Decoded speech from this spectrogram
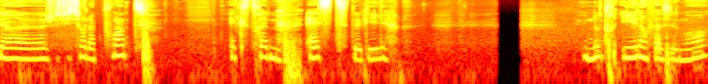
Euh, je suis sur la pointe extrême est de l'île. Une autre île en face de moi.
